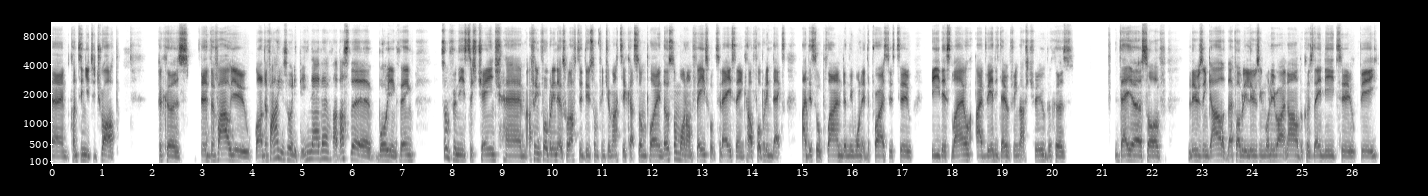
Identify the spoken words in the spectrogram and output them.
um, continue to drop. because the the value, well, the value's already been there. There, like, that's the worrying thing. Something needs to change. Um, I think Football Index will have to do something dramatic at some point. There was someone on Facebook today saying how Football Index had this all planned and they wanted the prices to be this low. I really don't think that's true because they are sort of losing out. They're probably losing money right now because they need to be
